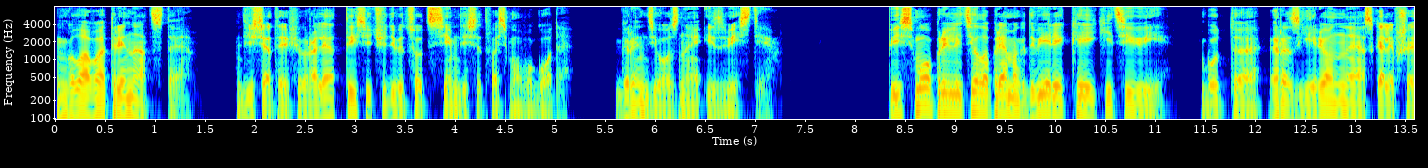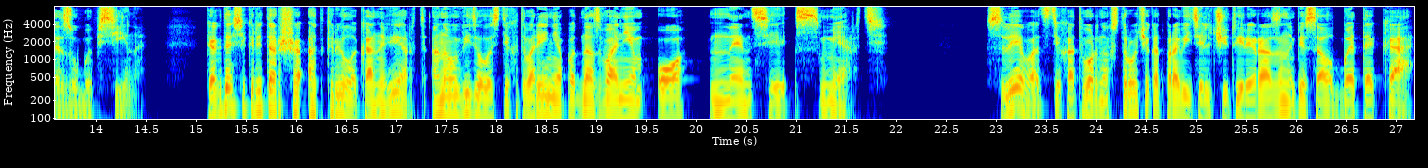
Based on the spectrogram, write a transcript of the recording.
Глава 13. 10 февраля 1978 года. Грандиозное известие. Письмо прилетело прямо к двери Кейки ТВ, будто разъяренная, оскалившая зубы псина. Когда секретарша открыла конверт, она увидела стихотворение под названием «О, Нэнси, смерть». Слева от стихотворных строчек отправитель четыре раза написал «БТК»,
